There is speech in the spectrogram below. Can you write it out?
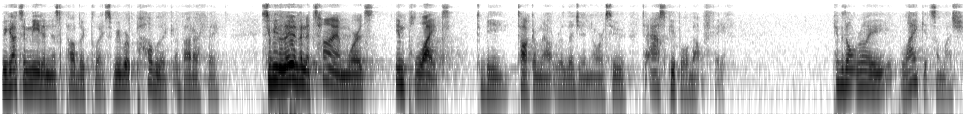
we got to meet in this public place. We were public about our faith. See, we live in a time where it's impolite to be talking about religion or to, to ask people about faith people don't really like it so much.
